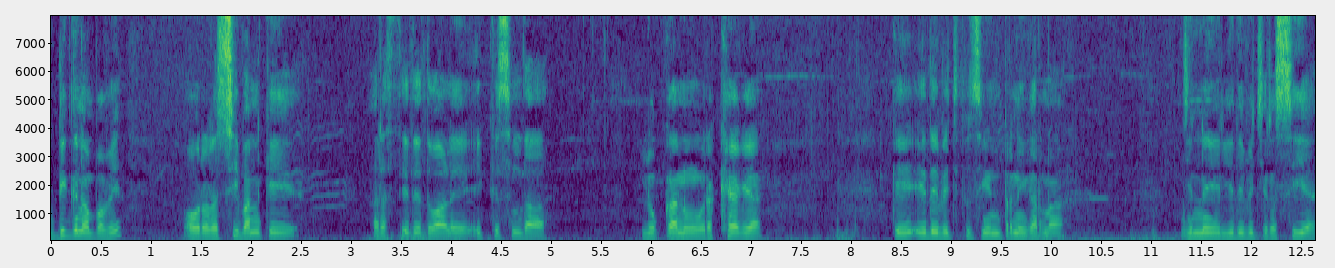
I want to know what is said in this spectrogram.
ਡਿੱਗ ਨਾ ਪਵੇ ਔਰ ਰੱਸੀ ਬੰਨ ਕੇ ਰਸਤੇ ਦੇ ਦੁਆਲੇ ਇੱਕ ਕਿਸਮ ਦਾ ਲੋਕਾਂ ਨੂੰ ਰੱਖਿਆ ਗਿਆ ਕਿ ਇਹਦੇ ਵਿੱਚ ਤੁਸੀਂ ਐਂਟਰ ਨਹੀਂ ਕਰਨਾ। ਜਿੰਨੇ ਏਰੀਏ ਦੇ ਵਿੱਚ ਰੱਸੀ ਹੈ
